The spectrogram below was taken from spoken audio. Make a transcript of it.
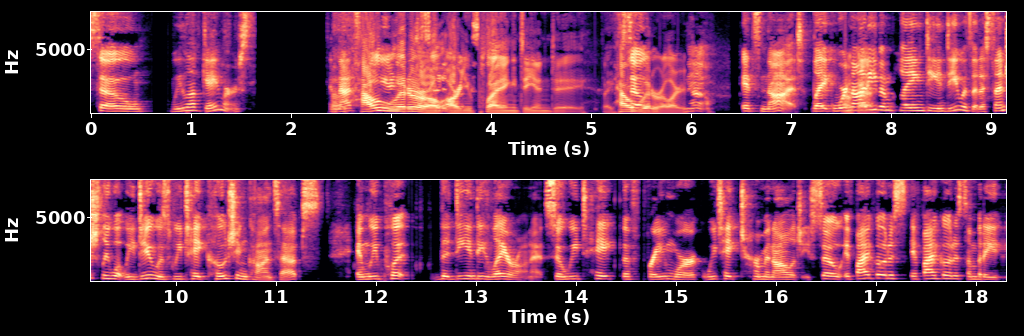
So we love gamers. Like, that's how literal are you playing D and D? Like how So, literal are you? No, it's not. Like we're not even playing D&D with it. Essentially what we do is we take coaching concepts and we put the D&D layer on it. So we take the framework, we take terminology. So if I go to if I go to somebody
